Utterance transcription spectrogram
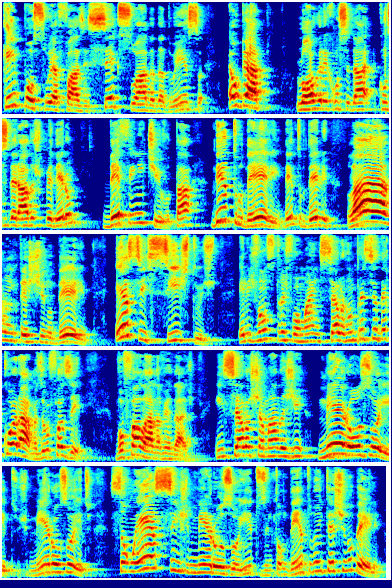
quem possui a fase sexuada da doença é o gato. Logo, ele é considerado hospedeiro definitivo, tá? Dentro dele, dentro dele, lá no intestino dele, esses cistos, eles vão se transformar em células, não precisa decorar, mas eu vou fazer. Vou falar, na verdade em células chamadas de merozoítos. Merozoítos. São esses merozoítos, então, dentro do intestino dele.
